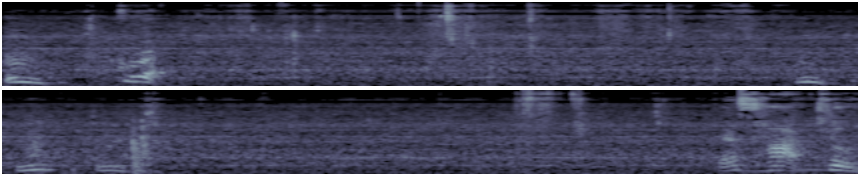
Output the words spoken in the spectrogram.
Mm, good. Mm, mm, mm. That's hot too.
